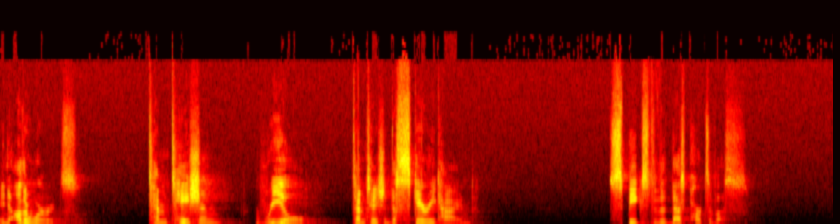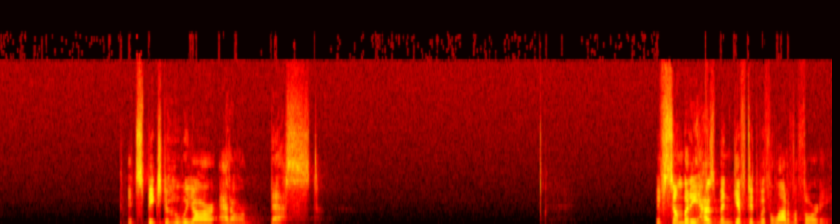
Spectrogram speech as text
In other words, temptation, real temptation, the scary kind, speaks to the best parts of us. It speaks to who we are at our best. If somebody has been gifted with a lot of authority.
